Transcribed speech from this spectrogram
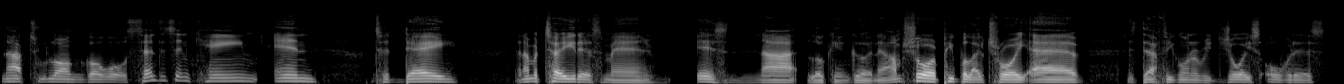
not too long ago. Well, sentencing came in today, and I'm gonna tell you this, man it's not looking good. Now, I'm sure people like Troy Ave is definitely going to rejoice over this,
